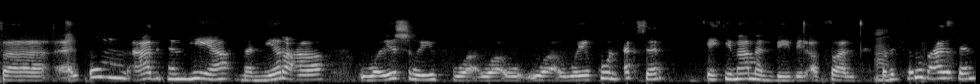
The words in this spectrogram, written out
فالأم عادة هي من يرعى ويشرف و و و ويكون أكثر اهتماما بالأطفال. ففي الحروب عادة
